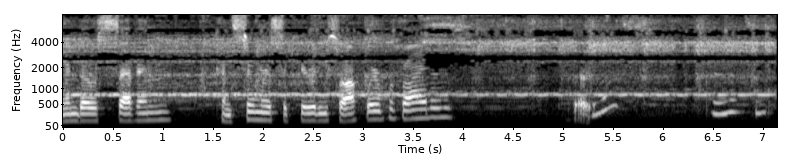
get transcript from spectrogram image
Windows 7 consumer security software providers. Very nice. Very nice.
